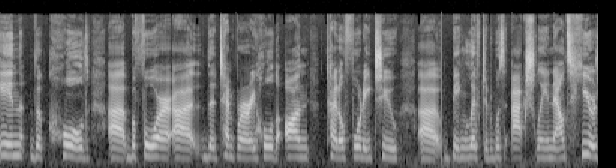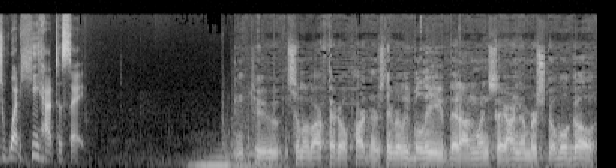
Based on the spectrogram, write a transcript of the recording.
in the cold uh, before uh, the temporary hold on Title 42 uh, being lifted was actually announced. Here's what he had to say. To some of our federal partners, they really believe that on Wednesday our numbers will go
